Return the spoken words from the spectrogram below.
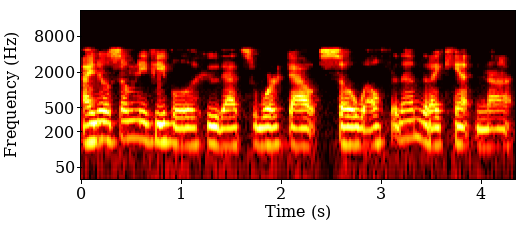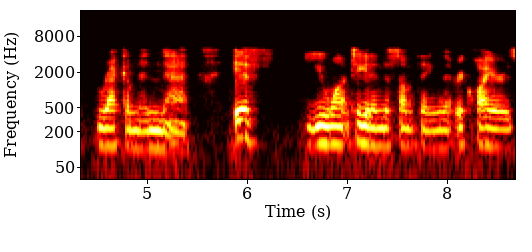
I know so many people who that's worked out so well for them that I can't not recommend that if you want to get into something that requires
